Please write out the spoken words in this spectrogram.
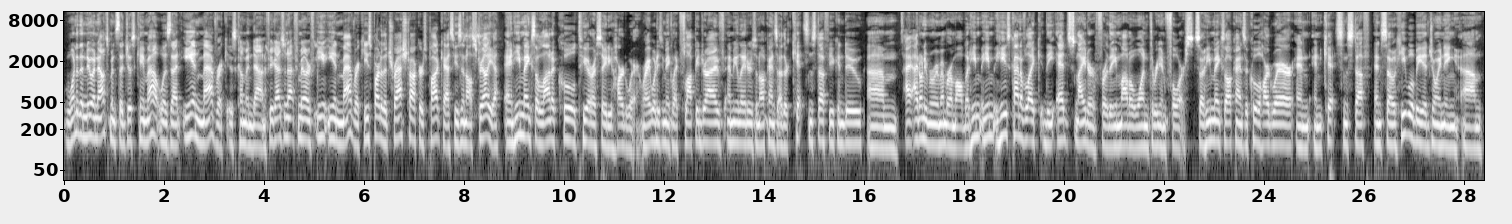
one of the new announcements that just came out was that Ian Mavric is coming down. If you guys are not familiar with Ian Mavric, he's part of the Trash Talkers podcast. He's in Australia and he makes a lot of cool TRS-80 hardware, right? What does he make? Like floppy drive emulators and all kinds of other kits and stuff you can do. Um, I, I don't even remember them all, but he, he he's kind of like the Ed Snyder for the Model 1, 3, and 4s. So he makes all kinds of cool hardware and, and kits and stuff. And so he will be joining um,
